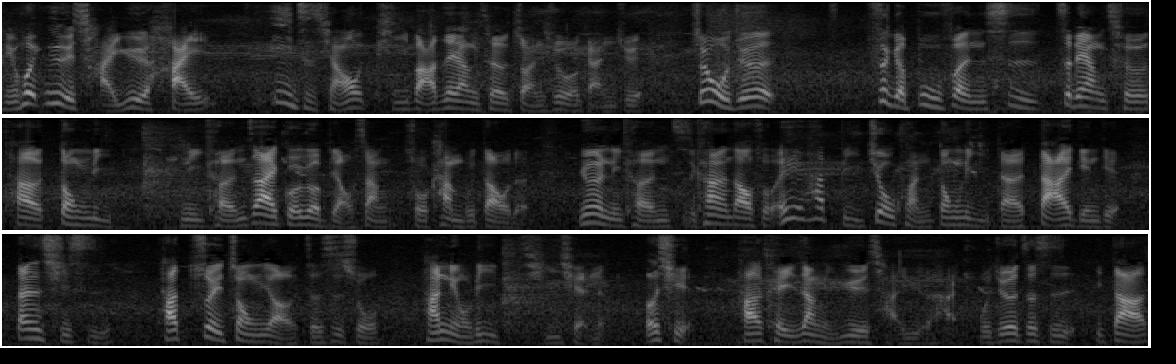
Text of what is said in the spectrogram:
你会越踩越嗨，一直想要提拔这辆车转速的感觉。所以我觉得这个部分是这辆车它的动力，你可能在规格表上所看不到的，因为你可能只看得到说，哎，它比旧款动力来大一点点，但是其实它最重要的则是说它扭力提前了，而且。它可以让你越踩越嗨，我觉得这是一大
